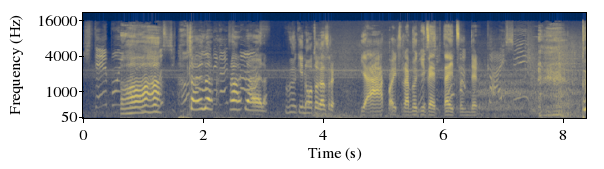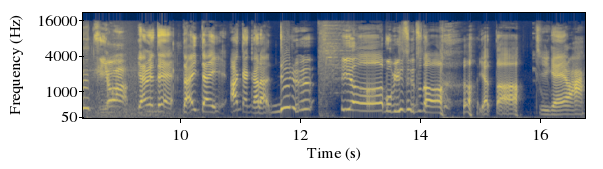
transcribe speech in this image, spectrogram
規定ポイントへあダメだ下をお願いしあダメだ武器の音がする。いやーこいつら武器絶対積んでる。武器をやめて。大体赤から出る。いやーモビルスーツだ。やったー。ちげえわ。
